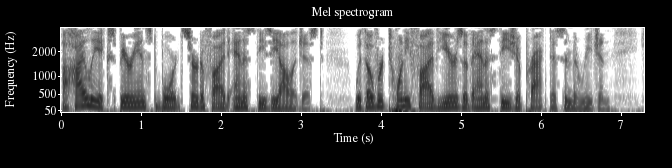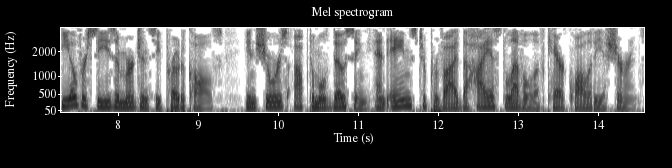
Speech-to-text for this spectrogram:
a highly experienced board certified anesthesiologist with over 25 years of anesthesia practice in the region. He oversees emergency protocols, ensures optimal dosing, and aims to provide the highest level of care quality assurance.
